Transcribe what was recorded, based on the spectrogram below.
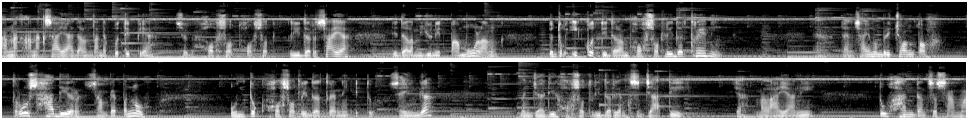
anak-anak saya dalam tanda kutip ya, household-household leader saya di dalam unit Pamulang untuk ikut di dalam household leader training. Ya, dan saya memberi contoh terus hadir sampai penuh untuk household leader training itu sehingga menjadi household leader yang sejati ya melayani Tuhan dan sesama.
